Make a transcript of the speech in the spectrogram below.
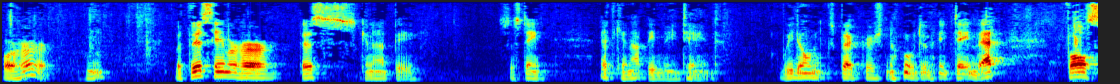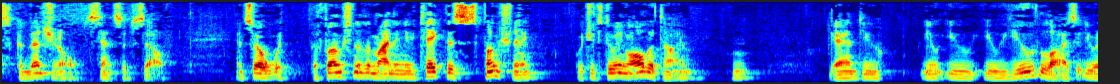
or her. Hmm? But this him or her, this cannot be sustained. That cannot be maintained. We don't expect Krishna to maintain that false conventional sense of self. And so with the function of the mind, and you take this functioning, which it's doing all the time, hmm, and you, you, you, you utilize it, you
